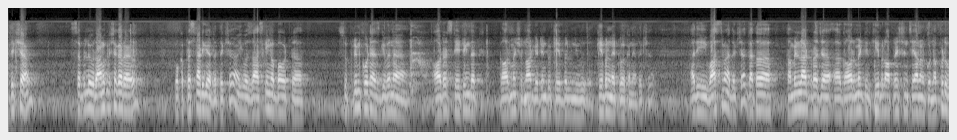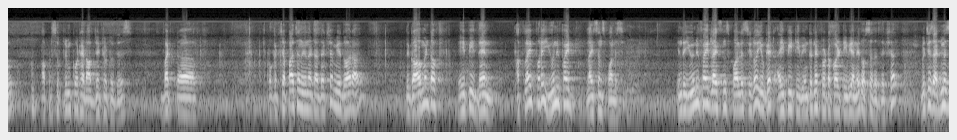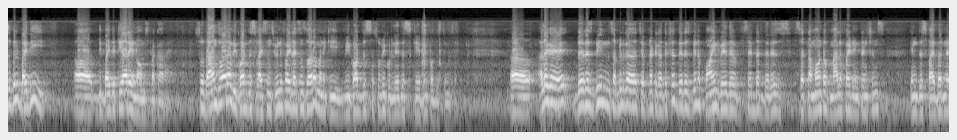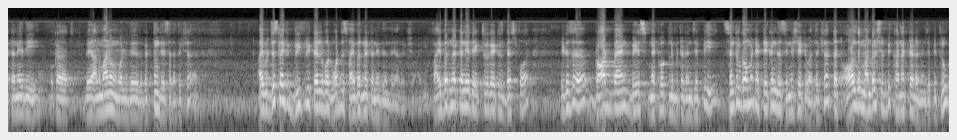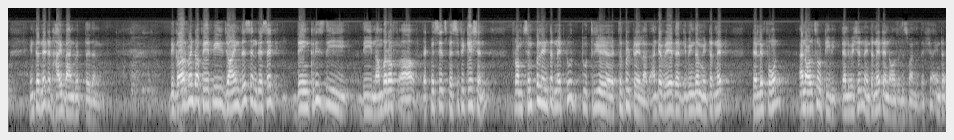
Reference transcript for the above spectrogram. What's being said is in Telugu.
అధ్యక్ష సభ్యులు రామకృష్ణ గారు ఒక ప్రశ్న అడిగారు. అధ్యక్ష I was asking about supreme court has given order stating that government should not get into cable new cable network అని అధ్యక్ష. అది వాస్తవమే అధ్యక్ష. గత తమిళనాడు ప్రజ గవర్నమెంట్ ఇది కేబుల్ ఆపరేషన్ చేయాలనుకున్నప్పుడు అప్పుడు supreme court had objective to this but ఒకటి చెప్పాల్సింది ఏంటంటే అధ్యక్ష మీ ద్వారా the government of AP then apply for a unified licence policy in the unified licence పాలసీలో you get IPTV internet protocol TV అనేది వస్తుంది అధ్యక్ష which is admissible by the by the TRAI norms ప్రకారం. సో దాని ద్వారా we got this licence unified licence ద్వారా మనకి we got this so we could lay this cable for this thing sir అలాగే దేర్ ఇస్ బీన్ సభ్యులుగా చెప్పినట్టుగా అధ్యక్ష there is been a point way they set that there is certain amount of malafide intentions in this fibre net అనేది ఒక దే- అనుమానం వాళ్ళు దే- వ్యక్తం చేశారు అధ్యక్ష. I would just like briefly tell about what this fibre net అనేది ఉంది అధ్యక్ష. ఈ ఫైబర్ నెట్ అనేది actually it is best for it is a broadband based network limited అని చెప్పి central government had taken this initiative అధ్యక్ష that all the mandal should be connected అని చెప్పి through internet and high bandwidth ఇదని. The government of AP joined this and they said they increased the the number of uh, let me say specification from simple internet to to three uh, triple play lag. And where they're giving them internet telephone and also TV television internet and also this one అధ్యక్ష inter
